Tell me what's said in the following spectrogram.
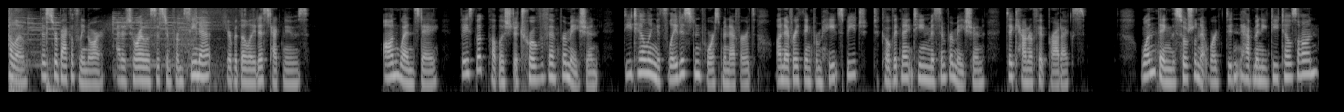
Hello, this is Rebecca Fleenor, editorial assistant from CNET, here with the latest tech news. On Wednesday, Facebook published a trove of information detailing its latest enforcement efforts on everything from hate speech to COVID 19 misinformation to counterfeit products. One thing the social network didn't have many details on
